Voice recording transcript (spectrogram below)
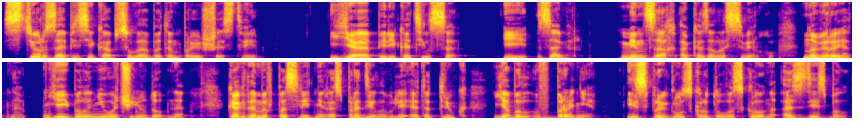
стер записи капсулы об этом происшествии. Я перекатился и замер. Минзах оказалась сверху, но, вероятно, ей было не очень удобно. Когда мы в последний раз проделывали этот трюк, я был в броне и спрыгнул с крутого склона, а здесь был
